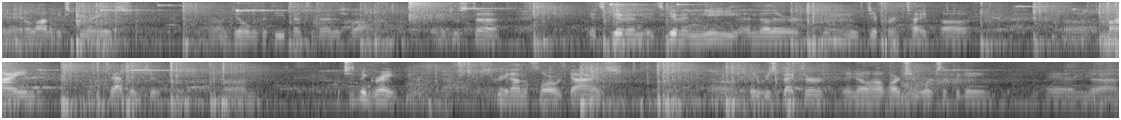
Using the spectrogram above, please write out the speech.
and a lot of experience uh, dealing with the defensive end as well. And just uh, it's given it's given me another different type of uh, mind to tap into. Um, but she's been great. She's great on the floor with guys. Uh, they respect her. They know how hard she works at the game, and uh,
